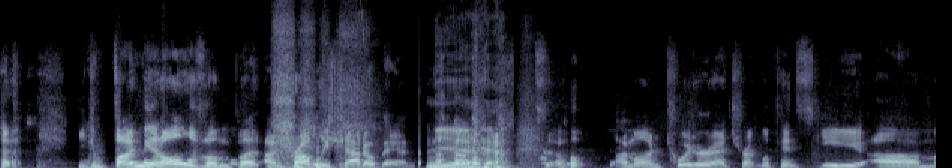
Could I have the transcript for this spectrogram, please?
you can find me on all of them, but I'm probably shadow banned. yeah. Um, so I'm on Twitter at Trent Lapinski. Um,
